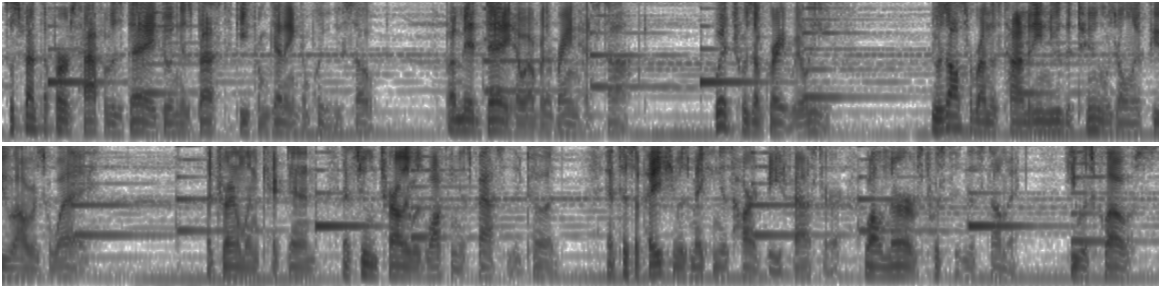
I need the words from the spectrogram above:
so spent the first half of his day doing his best to keep from getting completely soaked. By midday, however, the rain had stopped, which was of great relief. It was also around this time that he knew the tomb was only a few hours away. Adrenaline kicked in, and soon Charlie was walking as fast as he could. Anticipation was making his heart beat faster, while nerves twisted in his stomach. He was close,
